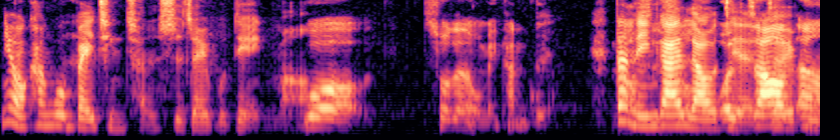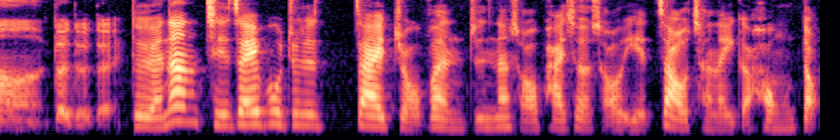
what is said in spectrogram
你有看过《嗯悲情城市》这一部电影吗？我说真的我没看过，但你应该了解这一部嗯嗯，对对对，对对，那其实这一部就是在九份，就是那时候拍摄的时候，也造成了一个轰动，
